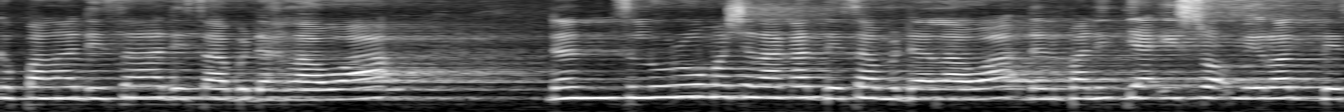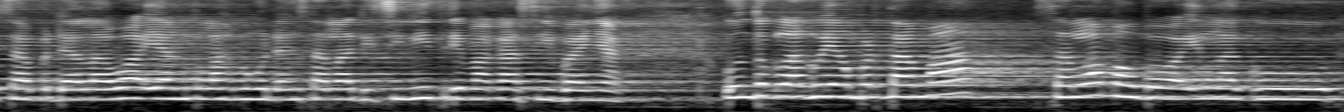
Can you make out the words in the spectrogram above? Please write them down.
Kepala Desa Desa Bedahlawa dan seluruh masyarakat Desa Bedalawa dan panitia Isra Mirot Desa Bedalawa yang telah mengundang Sarla di sini. Terima kasih banyak. Untuk lagu yang pertama, Sarla mau bawain lagu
